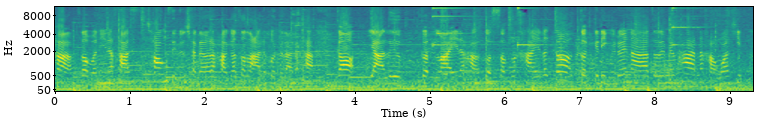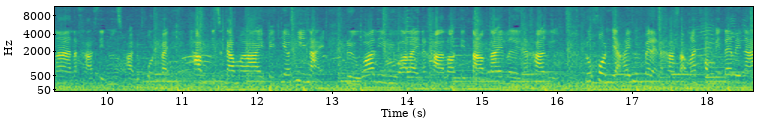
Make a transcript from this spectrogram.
ค่ะสำหรับวันนี้นะคะ ช่องสินนุ่นชาแนลนะคะ ก็จะลาทุกคนไปแล้วนะคะ ก็อย่าลืม กดไลค์นะคะ กด subscribe แล้วก็กดกระดิ่งไว้ด้วยนะ จะได้ไม่พลาดนะคะ ว่าคลิปหน้านะคะสินนุ่นจะพาทุกคนไปทำกิจกรรมอะไรไปเที่ยวที่ไหน หรือว่ารีวิวอะไรนะคะรอติดตามได้เลยนะคะ หรือทุกคนอยากให้นุ่นไปไหนนะคะ สามารถคอมเมนต์ได้เลยนะ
